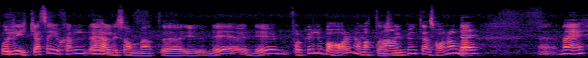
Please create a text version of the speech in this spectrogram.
Och Ulrika säger ju själv det här Mm. liksom att eh, det, det, folk vill ju bara ha den här mattan så Ja. vi behöver inte ens ha någon nej, Eh, Nej,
